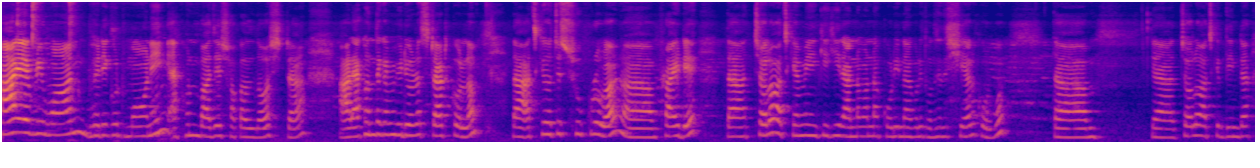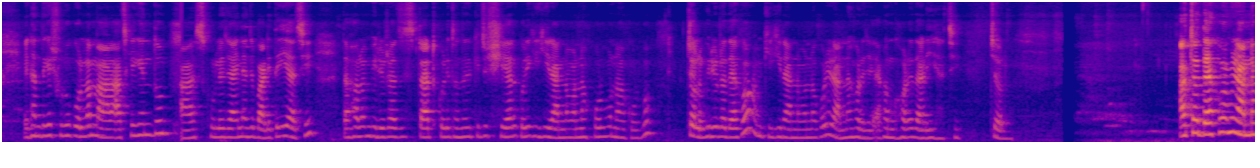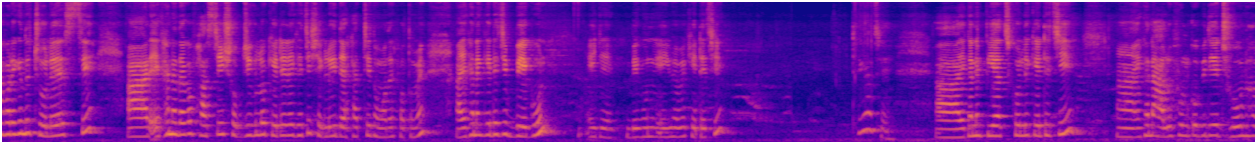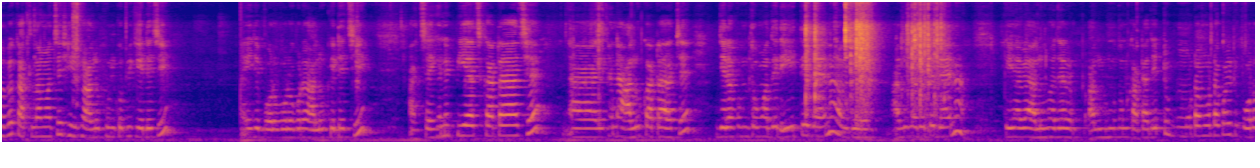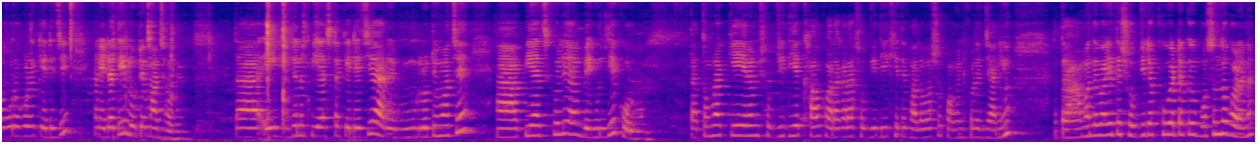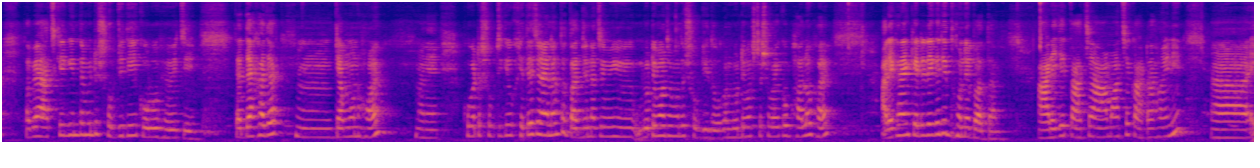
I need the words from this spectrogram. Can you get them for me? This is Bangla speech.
Hi everyone very good morning এখন বাজে সকাল দশটা। আর এখন থেকে আমি ভিডিওটা স্টার্ট করলাম। তা আজকে হচ্ছে শুক্রবার ফ্রাইডে তা চলো আজকে আমি কি কি রান্না বান্না করি, না করি তোমাদের সাথে শেয়ার করব। তা চলো আজকের দিনটা এখান থেকে শুরু করলাম। আর আজকে কিন্তু স্কুলে যাই না যে বাড়িতেই আছি, তাহলে আমি ভিডিওটা স্টার্ট করি, তোমাদের কিছু শেয়ার করি, কী কী রান্না বান্না করব, না করব। চলো ভিডিওটা দেখো, আমি কী কী রান্নাবান্না করি, রান্নাঘরে যাই। এখন ঘরে দাঁড়িয়ে আছি। চলো। আচ্ছা দেখো আমি রান্নাঘরে কিন্তু চলে এসেছি। আর এখানে দেখো ফার্স্টেই সবজিগুলো কেটে রেখেছি, সেগুলোই দেখাচ্ছি তোমাদের প্রথমে। আর এখানে কেটেছি বেগুন, এই যে বেগুন এইভাবে কেটেছি। ঠিক আছে? আর এখানে পেঁয়াজ কলি কেটেছি এখানে আলু ফুলকপি দিয়ে ঝোল হবে, কাতলা মাছে সেই আলু ফুলকপি কেটেছি। এই যে বড় বড় করে আলু কেটেছি। আচ্ছা এখানে পেঁয়াজ কাটা আছে, আর এখানে আলু কাটা আছে। যেরকম তোমাদের এতে দেয় না, ওই যে আলু ভাজাতে দেয় না? সেইভাবে আলু ভাজার, আলুর মতন কাটা আছে একটু মোটা মোটা করে, একটু বড় বড় করে কেটেছি। কারণ এটা দিয়ে লোটে মাছ হবে। তা এই জন্য পেঁয়াজটা কেটেছি আর লোটে মাছে পেঁয়াজ, কলি আর বেগুন দিয়ে করব। তা তোমরা কে এরম সবজি দিয়ে খাও, কারা কারা সবজি দিয়ে খেতে ভালোবাসো কমেন্ট করে জানিও। তা আমাদের বাড়িতে সবজিটা খুব একটা কেউ পছন্দ করে না, তবে আজকে কিন্তু আমি একটু সবজি দিয়েই করব ভেবেছি। তা দেখা যাক কেমন হয়। মানে খুব একটা সবজি কেউ খেতে চায় না, তো তার জন্য আজকে আমি লোটে মাছের মধ্যে সবজি দেবো। কারণ লোটে মাছটা সবাই খুব ভালো খায়। আর এখানে কেটে রেখেছি ধনে পাতা। আর এই যে কাঁচা আম আছে, কাটা হয়নি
